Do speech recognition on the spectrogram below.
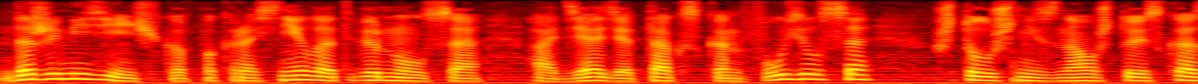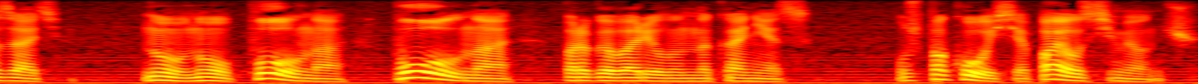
Даже Мизинчиков покраснел и отвернулся, а дядя так сконфузился, что уж не знал, что и сказать. «Ну, ну, полно, полно!» – проговорил он наконец. «Успокойся, Павел Семенович.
